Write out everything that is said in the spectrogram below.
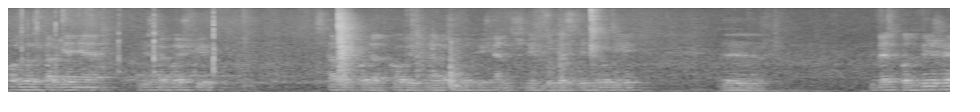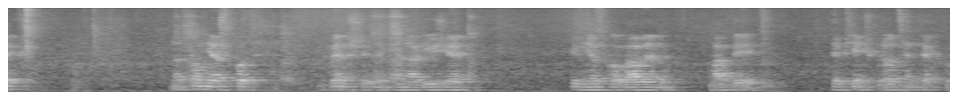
o zostawienie wysokości stawek podatkowych na rok 2022 y, bez podwyżek. Natomiast po głębszej analizie wnioskowałem, aby te 5%, jak tu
